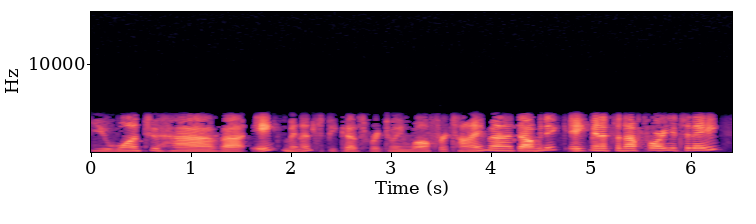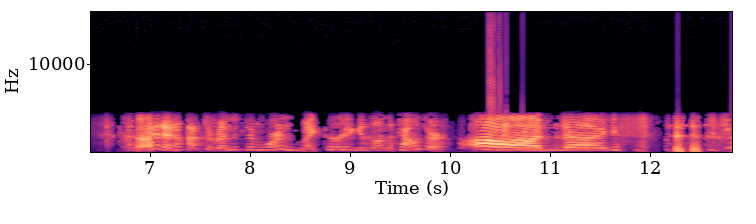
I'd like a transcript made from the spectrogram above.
you want to have uh, eight minutes, because we're doing well for time, uh, Dominique, eight minutes enough for you today? I'm good. I don't have to run to Tim Hortons. My Keurig is on the counter. Oh, nice. Did you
